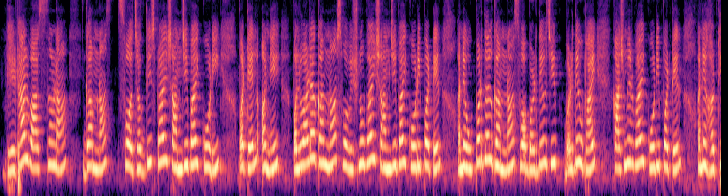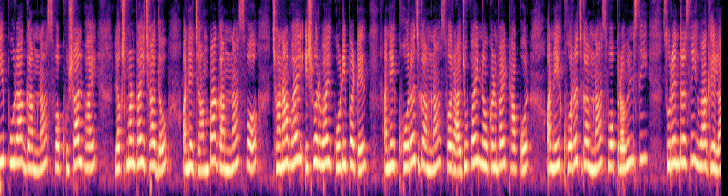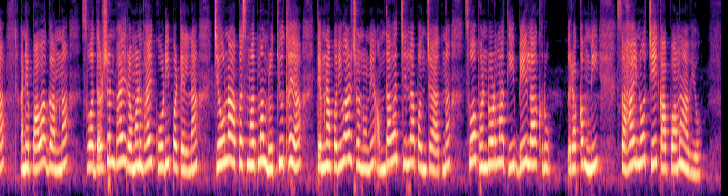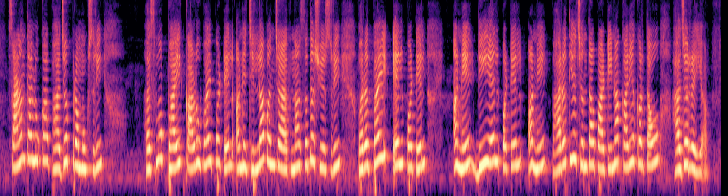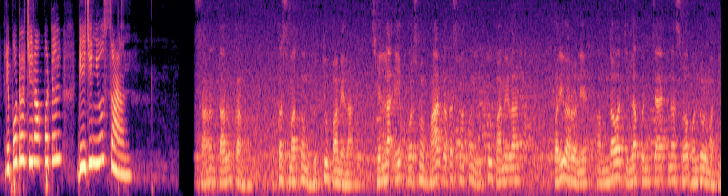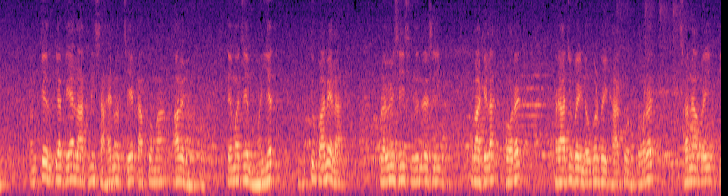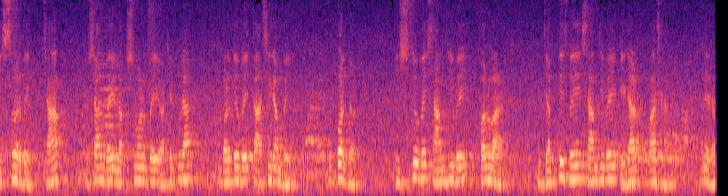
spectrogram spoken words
ઢેઢાલ વાસણા ગામના સ્વ જગદીશભાઈ શામજીભાઈ કોડી પટેલ અને પલવાડા ગામના સ્વ વિષ્ણુભાઈ શામજીભાઈ કોડી પટેલ અને ઉપરદલ ગામના સ્વ બળદેવજી, બળદેવભાઈ કાશ્મીરભાઈ કોડી પટેલ અને હઠીપુરા ગામના સ્વ ખુશાલભાઈ લક્ષ્મણભાઈ જાદવ અને જાંપા ગામના સ્વ છનાભાઈ ઈશ્વરભાઈ કોડી પટેલ અને ખોરજ ગામના સ્વ રાજુભાઈ નવગણભાઈ ઠાકોર અને ખોરજ ગામના સ્વ પ્રવીણસિંહ, સુરેન્દ્રસિંહ વાઘેલા અને પાવા ગામના સ્વ દર્શનભાઈ રમણભાઈ કોડી પટેલના જેઓના અકસ્માતમાં મૃત્યુ થયા, તેમના પરિવારજનોને અમદાવાદ જિલ્લા પંચાયતના સ્વભંડોળમાંથી બે લાખ રકમની સહાયનો ચેક આપવામાં આવ્યો. સાણંદ તાલુકા ભાજપ પ્રમુખ શ્રી હસમુખભાઈ કાળુભાઈ પટેલ અને જિલ્લા પંચાયતના સદસ્ય શ્રી ભરતભાઈ એલ પટેલ અને ડી એલ પટેલ અને ભારતીય જનતા પાર્ટીના કાર્યકર્તાઓ હાજર રહ્યા. Reporter Chirag Patel, DG news, Sanand. Sanand તાલુકામાં અકસ્માતમાં મૃત્યુ પામેલા છેલ્લા એક વર્ષનો માર્ગ અકસ્માતમાં મૃત્યુ પામેલા પરિવારોને અમદાવાદ જિલ્લા પંચાયતના સ્વભંડોળમાંથી અંકે રૂપિયા બે લાખની સહાયનો ચેક આપવામાં આવેલો હતો. તેમાં જે મૈયત મૃત્યુ પામેલા પ્રવીણસિંહ સુરેન્દ્રસિંહ વાઘેલા ખોરજ રાજુભાઈ નવગણભાઈ ઠાકોર ખોરજ છનાભાઈ ઈશ્વરભાઈ ઝાંપ કુશાલભાઈ લક્ષ્મણભાઈ અઠીપુરા, બળદેવભાઈ કાશીરામભાઈ ઉપરદળ, વિષ્ણુભાઈ શામજીભાઈ પલવાડ, જગદીશભાઈ શામજીભાઈ ઢેઢાળ વાસણા અને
